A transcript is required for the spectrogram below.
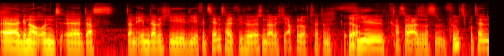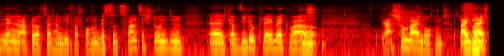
Äh, genau, und dass dann eben dadurch die, die Effizienz halt viel höher ist und dadurch die Akkulaufzeit dann Ja. viel krasser, also das sind 50% längere Akkulaufzeit haben die versprochen, bis zu 20 Stunden, äh, ich glaube Videoplayback war es. Ja. Das ist schon beeindruckend. Bei gleich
